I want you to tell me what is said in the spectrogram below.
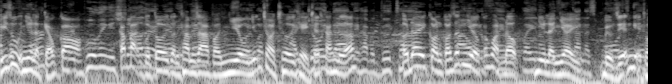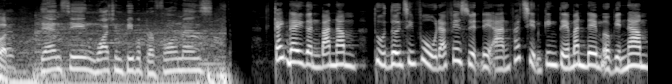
ví dụ như là kéo co. Các bạn của tôi còn tham gia vào nhiều những trò chơi thể chất khác nữa. Ở đây còn có rất nhiều các hoạt động như là nhảy, biểu diễn nghệ thuật. Cách đây gần 3 năm, Thủ tướng Chính phủ đã phê duyệt đề án phát triển kinh tế ban đêm ở Việt Nam,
